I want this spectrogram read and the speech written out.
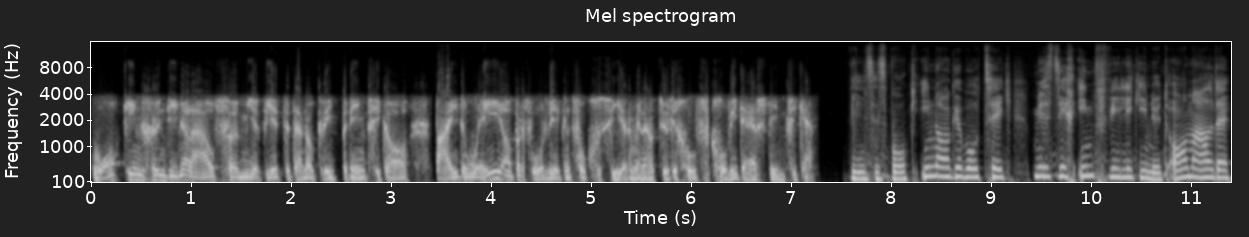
Walk-in können. Wir bieten auch noch Grippenimpfung an. By the way, aber vorwiegend fokussieren wir natürlich auf Covid-Erstimpfungen. Weil es ein Walk-in-Angebot ist, müssen sich Impfwillige nicht anmelden,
